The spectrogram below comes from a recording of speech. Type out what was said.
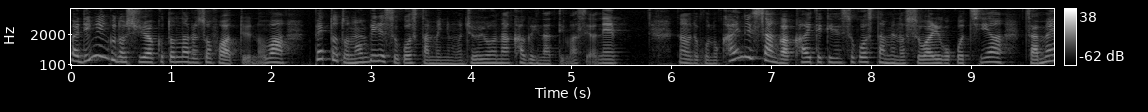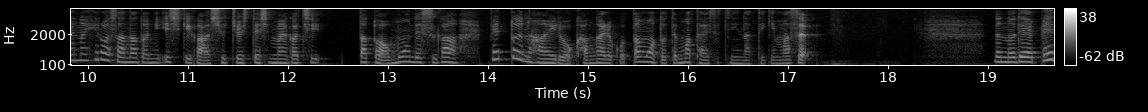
リビングの主役となるソファーっていうのはペットとのんびり過ごすためにも重要な家具になっていますよね。なのでこの飼い主さんが快適に過ごすための座り心地や座面の広さなどに意識が集中してしまいがちだとは思うんですがペットへの配慮を考えることもとても大切になってきます。なのでペッ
